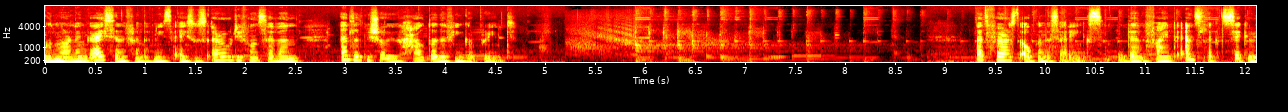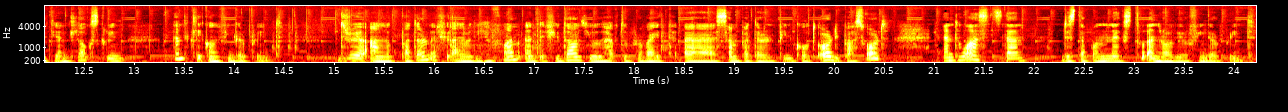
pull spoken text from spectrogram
Good morning guys, in front of me is Asus ROG Phone 7 and let me show you how to add a fingerprint. At first open the settings, then find and select security and lock screen and click on fingerprint. Draw your unlock pattern if you already have one and if you don't you will have to provide uh, some pattern pin code or the password and once it's done just tap on next to enroll your fingerprint.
